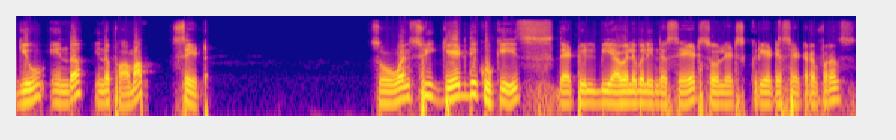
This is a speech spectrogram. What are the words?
give in the in the form of set. So once we get the cookies that will be available in the set. So let's create a set reference.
